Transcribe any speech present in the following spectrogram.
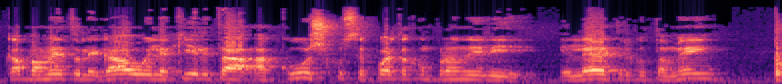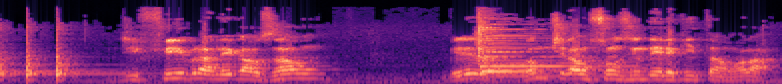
Acabamento legal. Ele aqui ele tá acústico. Você pode estar tá comprando ele elétrico também, de fibra, legalzão. Beleza? Vamos tirar um sonzinho dele aqui então. Olha lá.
